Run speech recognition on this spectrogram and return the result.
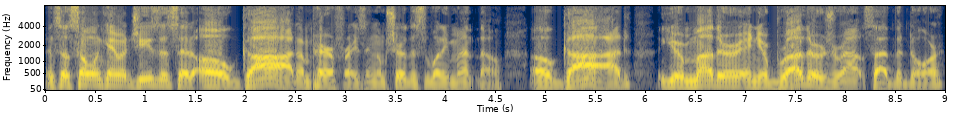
And so someone came up Jesus said, Oh God, I'm paraphrasing, I'm sure this is what he meant though. Oh God, your mother and your brothers are outside the door.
